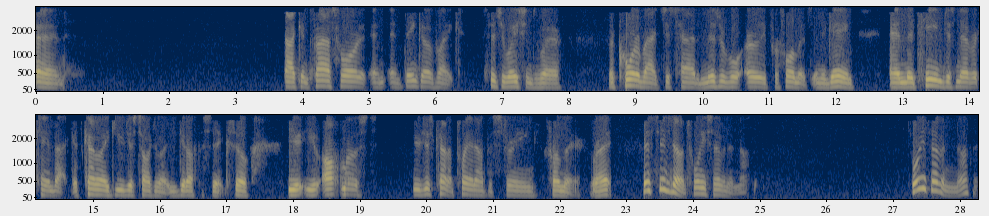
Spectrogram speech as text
And I can fast forward and and think of like situations where the quarterback just had a miserable early performance in the game, and the team just never came back. It's kind of like you just talked about. You get off the sick, so you you almost you're just kind of playing out the string from there, right? This team's down twenty-seven to nothing. Twenty-seven nothing,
